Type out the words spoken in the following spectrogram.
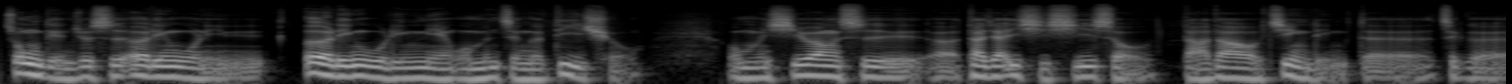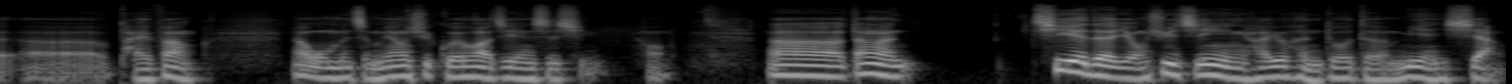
重点就是二零五零二零五零年，我们整个地球，我们希望是呃，大家一起携手达到近零的这个呃排放。那我们怎么样去规划这件事情？好，那当然，企业的永续经营还有很多的面向。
